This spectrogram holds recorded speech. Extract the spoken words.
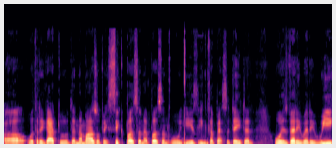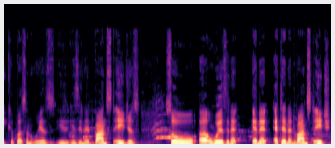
uh, with regard to the namaz of a sick person, a person who is incapacitated, who is very, very weak, a person who is, is, is in advanced ages, so uh, who is in in a, at an advanced age.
